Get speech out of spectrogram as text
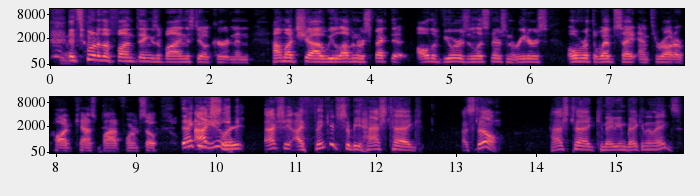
it's one of the fun things of Behind the Steel Curtain and how much uh, we love and respect it, all the viewers and listeners and readers over at the website and throughout our podcast platform. So thank you. to you. Actually, actually, I think it should be hashtag. Uh, still, hashtag Canadian bacon and eggs.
